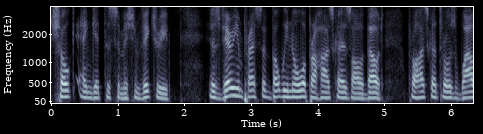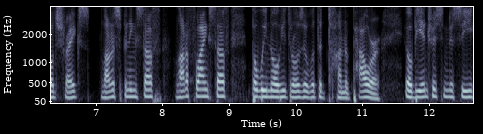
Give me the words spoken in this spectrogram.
choke and get the submission victory. It was very impressive, but we know what Prochazka is all about. Prochazka throws wild strikes, a lot of spinning stuff, a lot of flying stuff, but we know he throws it with a ton of power. It'll be interesting to see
